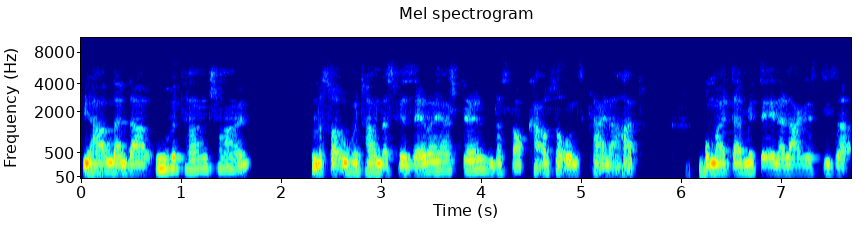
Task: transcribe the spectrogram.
Wir haben dann da Urethan-Schalen und das war Urethan, das wir selber herstellen und das auch außer uns keiner hat, um halt damit der in der Lage ist, diese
